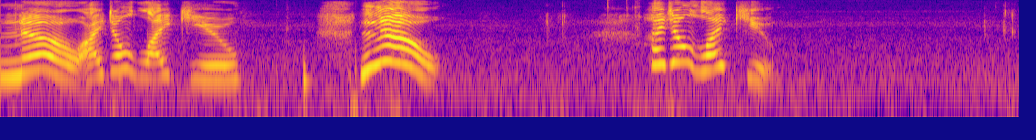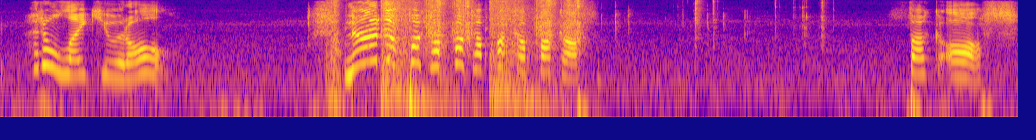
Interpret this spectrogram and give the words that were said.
No, I don't like you. No! I don't like you. I don't like you at all. No, no, fuck off, fuck off, fuck off, fuck off. Fuck off.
